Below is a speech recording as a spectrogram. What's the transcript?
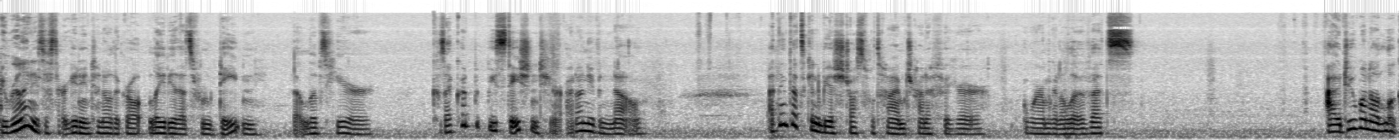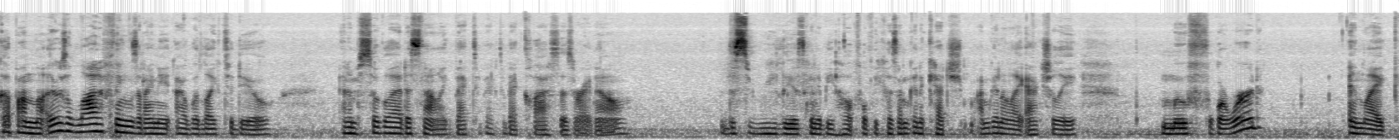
I really need to start getting to know the girl lady that's from Dayton that lives here. Cause I could be stationed here. I don't even know. I think that's gonna be a stressful time trying to figure where I'm gonna live. That's I do want to look up on. There's a lot of things that I need. I would like to do, and I'm so glad it's not like back to back to back classes right now. This really is to be helpful because I'm to catch. I'm to like actually move forward and like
